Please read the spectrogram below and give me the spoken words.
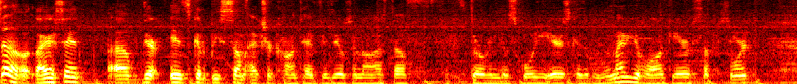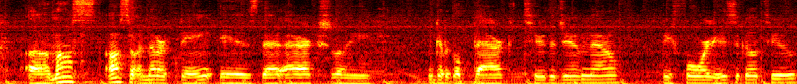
So, like I said, uh, there is going to be some extra content videos and all that stuff during the school years because we might be a vlogging or some sort. Um, also, also, another thing is that I actually am going to go back to the gym now before I used to go to.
